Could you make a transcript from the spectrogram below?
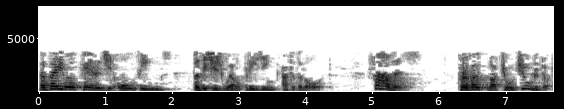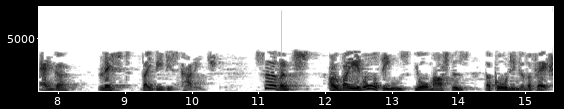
obey your parents in all things, for this is well pleasing unto the Lord. Fathers, provoke not your children to anger, lest they be discouraged. Servants, obey in all things your masters according to the flesh.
